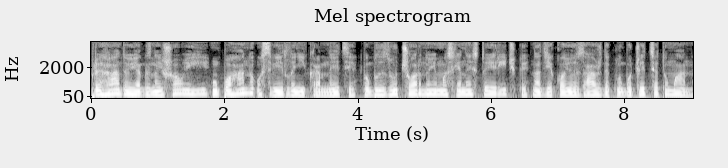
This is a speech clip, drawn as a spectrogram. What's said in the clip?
Пригадую, як знайшов її у погано освітленій крамниці поблизу чорної маслянистої річки, над якою завжди клубочиться туман.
